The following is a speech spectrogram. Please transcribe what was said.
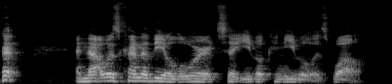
and that was kind of the allure to Evel Knievel as well.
